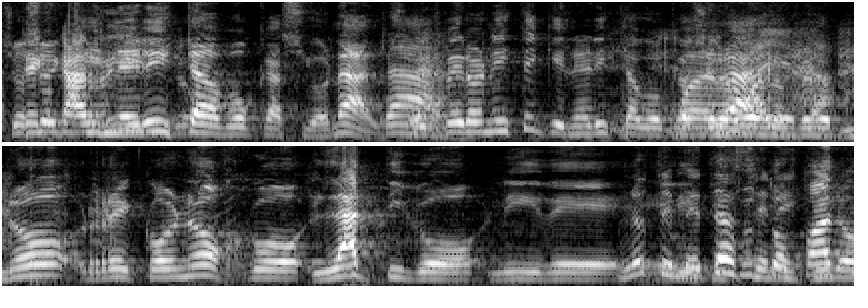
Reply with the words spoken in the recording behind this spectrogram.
Yo de soy Carrillo. kirchnerista vocacional. Claro. Soy peronista y kirchnerista Bueno, vocacional. bueno, pero- no reconozco látigo ni de No te el metas Instituto en el Patria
